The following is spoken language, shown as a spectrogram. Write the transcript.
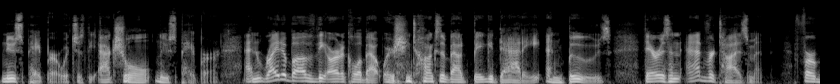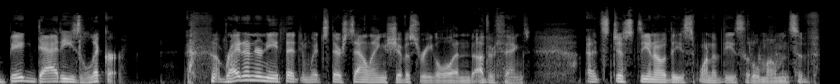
newspaper, which is the actual newspaper. And right above the article about where she talks about Big Daddy and booze, there is an advertisement for Big Daddy's liquor. right underneath it, in which they're selling Chivas Regal and other things. It's just, you know, these one of these little moments of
